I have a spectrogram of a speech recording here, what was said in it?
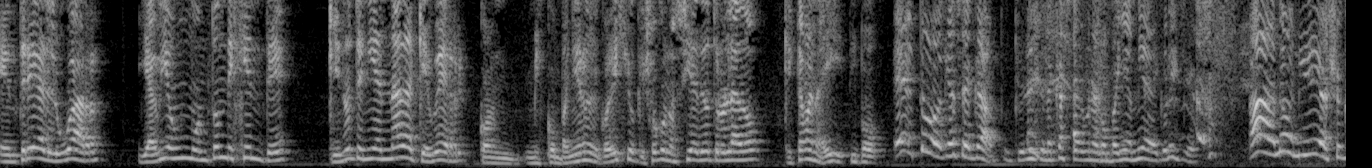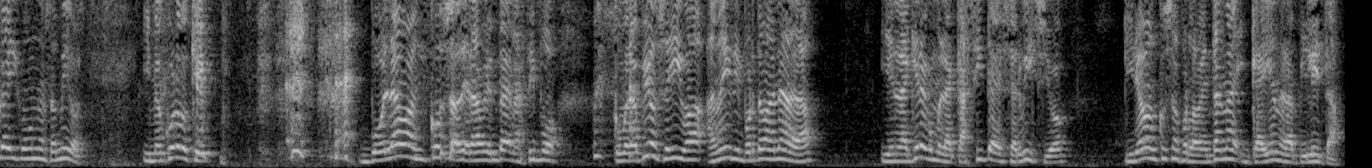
entré al lugar y había un montón de gente que no tenía nada que ver con mis compañeros del colegio que yo conocía de otro lado, que estaban ahí, tipo, eh, todo, ¿qué hace acá? Pero es de la casa de una compañía mía de colegio. Ah, no, ni idea, yo caí con unos amigos. Y me acuerdo que volaban cosas de las ventanas, tipo, como la piba se iba, a nadie le importaba nada, y en la que era como la casita de servicio, tiraban cosas por la ventana y caían a la pileta.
